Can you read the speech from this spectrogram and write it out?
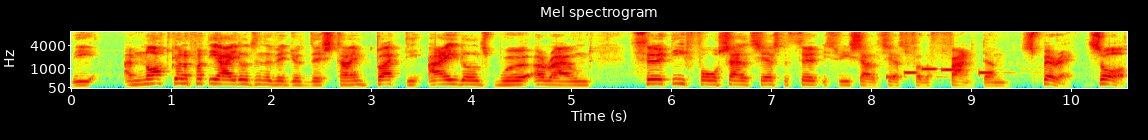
the I'm not going to put the idles in the video this time, but the idles were around 34 Celsius to 33 Celsius for the Phantom Spirit. So,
